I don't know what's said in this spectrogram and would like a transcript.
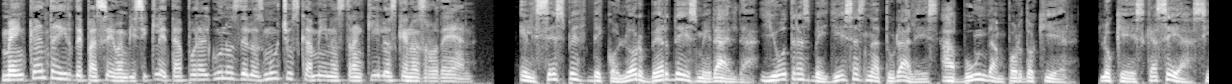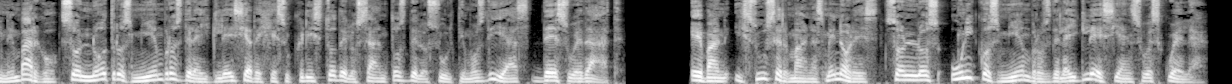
Me encanta ir de paseo en bicicleta por algunos de los muchos caminos tranquilos que nos rodean. El césped de color verde esmeralda y otras bellezas naturales abundan por doquier. Lo que escasea, sin embargo, son otros miembros de la Iglesia de Jesucristo de los Santos de los Últimos Días de su edad. Evan y sus hermanas menores son los únicos miembros de la Iglesia en su escuela.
